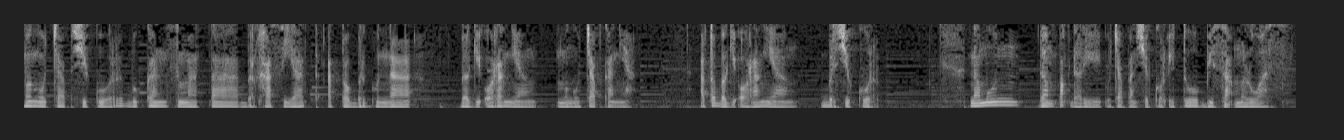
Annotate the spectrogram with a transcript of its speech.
Mengucap syukur bukan semata berkhasiat atau berguna bagi orang yang mengucapkannya, atau bagi orang yang bersyukur. Namun, dampak dari ucapan syukur itu bisa meluas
